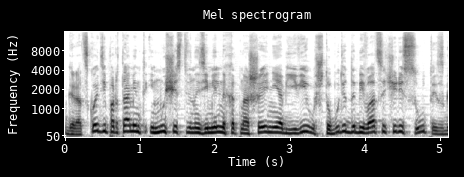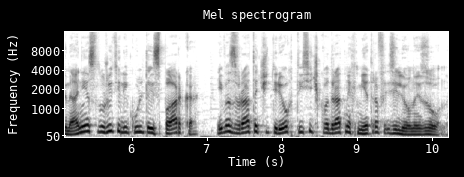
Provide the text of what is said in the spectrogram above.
Городской департамент имущественно-земельных отношений объявил, что будет добиваться через суд изгнания служителей культа из парка и возврата 4000 квадратных метров зеленой зоны.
